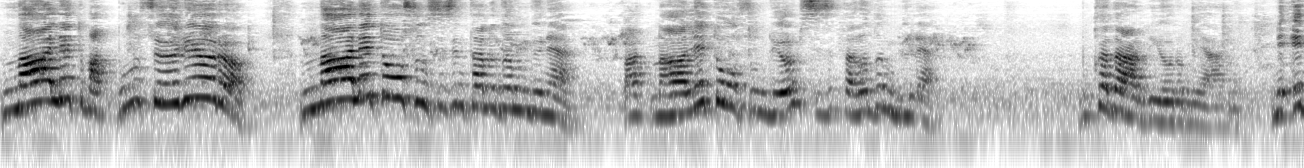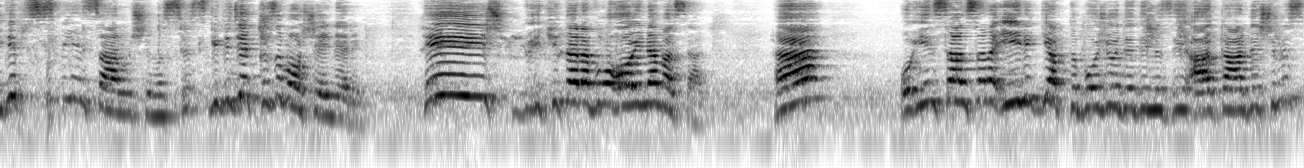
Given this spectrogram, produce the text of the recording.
Nalet bak bunu söylüyorum. Nalet olsun sizin tanıdığım güne. Bak nalet olsun diyorum sizi tanıdığım güne. Bu kadar diyorum yani. Ne edepsiz bir insanmışsınız siz. Gidecek kızım o şeylerin. Hiç iki tarafı oynama sen. Ha? O insan sana iyilik yaptı Bojo dediğimiz kardeşimiz.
